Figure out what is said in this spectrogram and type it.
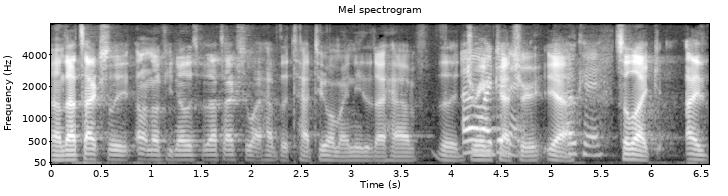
Um, that's actually, I don't know if you know this, but that's actually why I have the tattoo on my knee that I have, the Oh, dream catcher. Yeah. Okay. So like, I,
